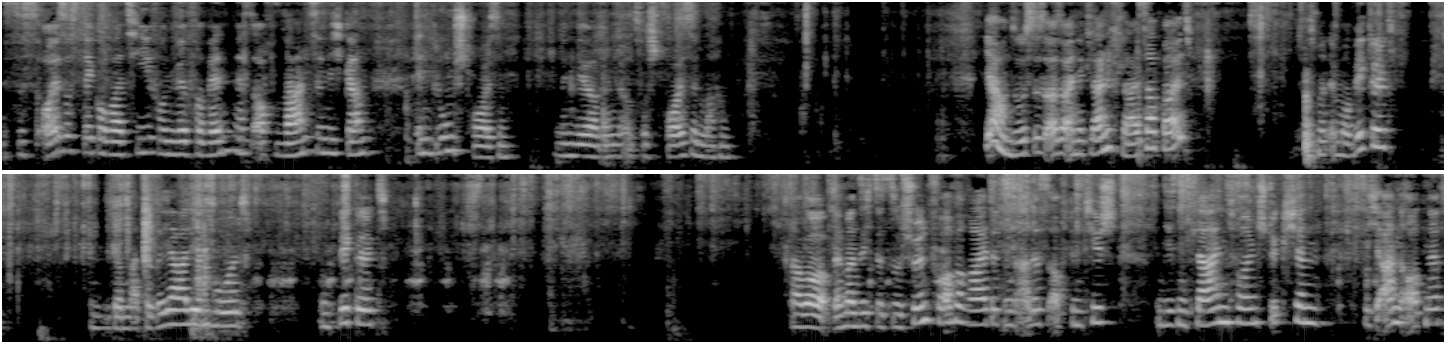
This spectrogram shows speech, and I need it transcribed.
ist das äußerst dekorativ und wir verwenden es auch wahnsinnig gern in Blumensträußen, wenn wir, wenn wir unsere Sträuße machen. Ja, und so ist es also eine kleine Fleißarbeit, dass man immer wickelt, und wieder Materialien holt und wickelt. Aber wenn man sich das so schön vorbereitet und alles auf dem Tisch in diesen kleinen tollen Stückchen sich anordnet,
